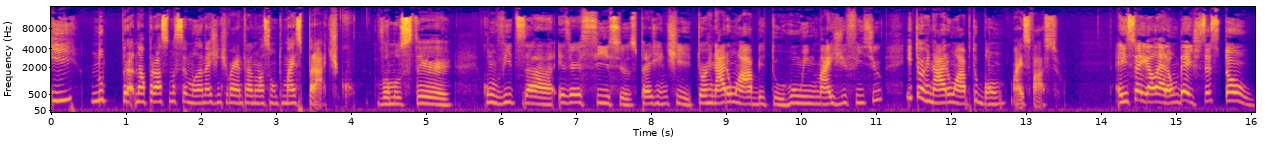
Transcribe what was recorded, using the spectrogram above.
E no, na próxima semana a gente vai entrar num assunto mais prático. Vamos ter convites a exercícios para a gente tornar um hábito ruim mais difícil e tornar um hábito bom mais fácil. É isso aí, galera. Um beijo. Sextou!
